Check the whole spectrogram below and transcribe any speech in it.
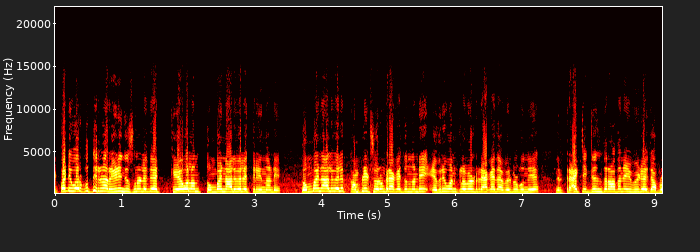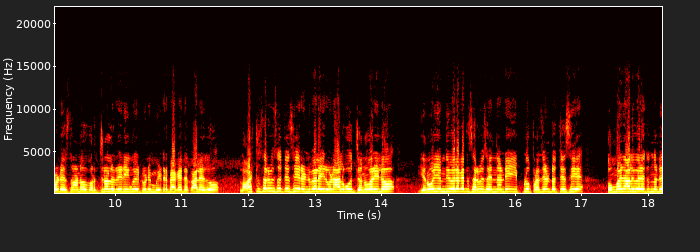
ఇప్పటి వరకు తిరిగిన రీడింగ్ చూసుకున్నట్లయితే కేవలం తొంభై నాలుగు వేలే తిరిగిందండి. తొంభై నాలుగు వేలు కంప్లీట్ షోరూమ్ ట్రాక్ అయితే ఉందండి ఎవ్రీ వన్ కిలోమీటర్ ట్రాక్ అయితే అవైలబుల్ ఉంది. నేను ట్రాక్ చెక్ చేసిన తర్వాతనే ఈ వీడియో అయితే అప్లోడ్ చేస్తున్నాను. ఒరిజినల్ రీడింగ్ ఎటువంటి మీటర్ బ్యాక్ అయితే కాలేదు. లాస్ట్ సర్వీస్ వచ్చేసి రెండు వేల ఇరవై నాలుగు జనవరిలో ఎనభై ఎనిమిది వేలకి అయితే సర్వీస్ అయిందండి. ఇప్పుడు ప్రజెంట్ వచ్చేసి తొంభై నాలుగు వేలు అవుతుందండి.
